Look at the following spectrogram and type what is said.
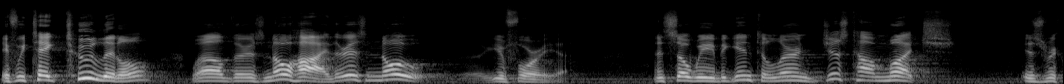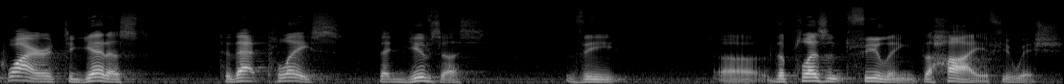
If we take too little, well, there's no high, there is no euphoria. And so we begin to learn just how much is required to get us to that place that gives us the, uh, the pleasant feeling, the high, if you wish.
